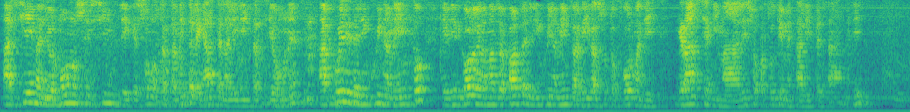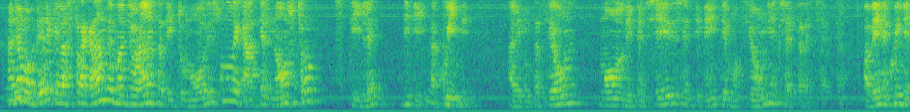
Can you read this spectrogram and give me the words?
assieme agli ormoni sensibili che sono strettamente legati all'alimentazione, a quelli dell'inquinamento, e vi ricordo che la maggior parte dell'inquinamento arriva sotto forma di grassi animali, soprattutto i metalli pesanti, andiamo a vedere che la stragrande maggioranza dei tumori sono legati al nostro stile di vita, quindi alimentazione, modo di pensieri, sentimenti, emozioni, eccetera, eccetera. Va bene? Quindi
